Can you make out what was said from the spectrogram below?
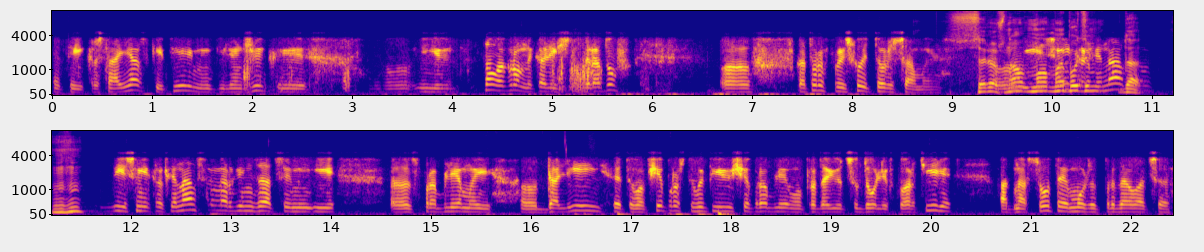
Это и Красноярск, и Пермь, и Геленджик, и, и ну, огромное количество городов, э, в которых происходит то же самое. Сереж, ну мы, мы будем... Да. Угу. И с микрофинансовыми организациями, и э, с проблемой э, долей. Это вообще просто вопиющая проблема. Продаются доли в квартире. Одна сотая может продаваться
